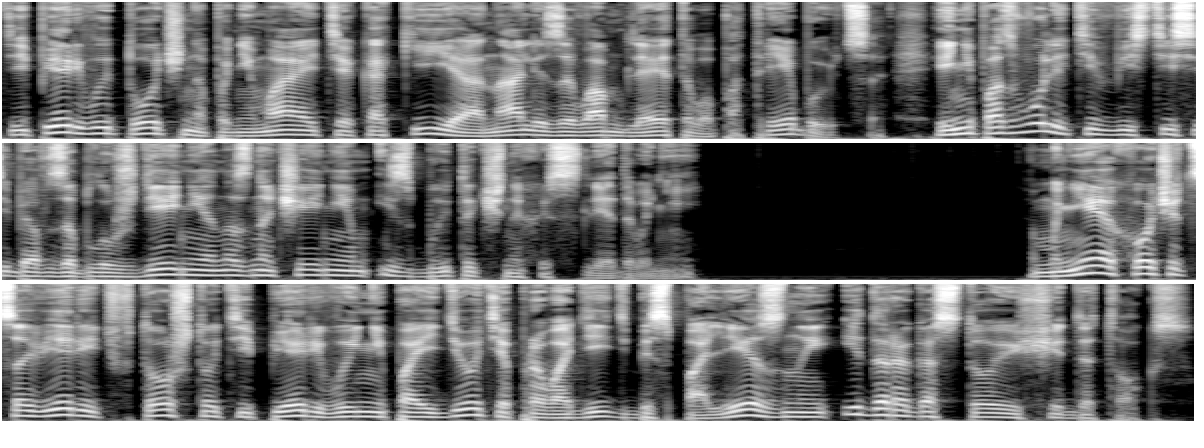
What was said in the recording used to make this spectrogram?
Теперь вы точно понимаете, какие анализы вам для этого потребуются, и не позволите ввести себя в заблуждение назначением избыточных исследований. Мне хочется верить в то, что теперь вы не пойдете проводить бесполезный и дорогостоящий детокс.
